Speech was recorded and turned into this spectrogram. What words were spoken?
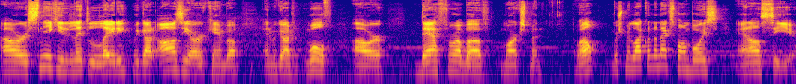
our sneaky little lady. We got Ozzy, our Kimbo. And we got Wolf, our death from above marksman. Well, wish me luck on the next one, boys, and I'll see you.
